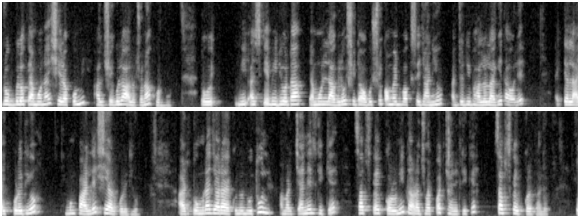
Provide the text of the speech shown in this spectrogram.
রূপগুলো কেমন হয় সেরকমই সেগুলো আলোচনা করব। তো আজকে ভিডিওটা কেমন লাগল সেটা অবশ্যই কমেন্ট বক্সে জানিও। আর যদি ভালো লাগে তাহলে একটা লাইক করে দিও এবং পারলে শেয়ার করে দিও। আর তোমরা যারা এখনও নতুন আমার চ্যানেলটিকে সাবস্ক্রাইব করনি তারা ঝটপট চ্যানেলটিকে সাবস্ক্রাইব করে ফেলো। তো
